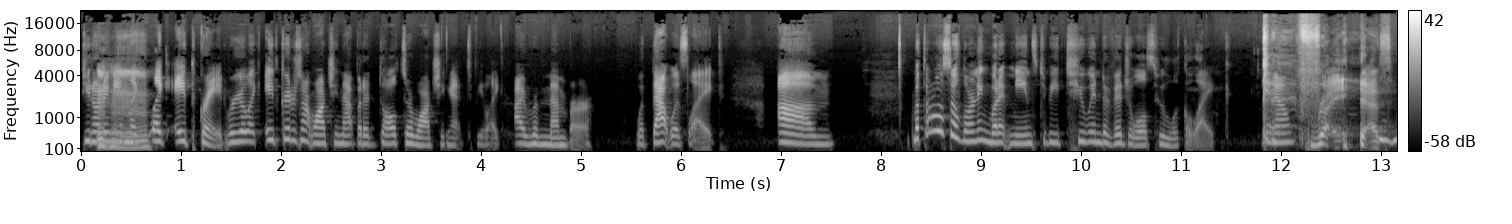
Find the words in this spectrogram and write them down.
Do you know what I mean? Like like eighth grade, where you're like eighth graders aren't watching that, but adults are watching it to be like, I remember what that was like. Um, but they're also learning what it means to be two individuals who look alike. You know? Right. Yes.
